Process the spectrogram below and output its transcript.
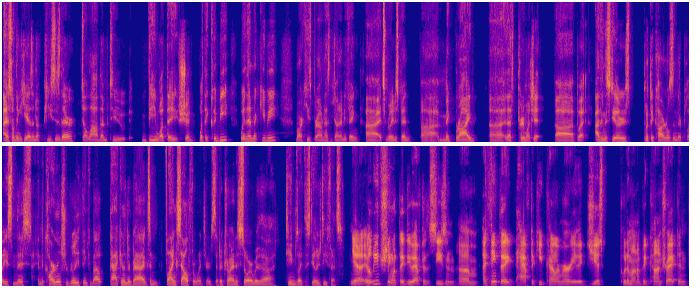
I just don't think he has enough pieces there to allow them to be what they should, what they could be with him at QB. Marquise Brown hasn't done anything. Uh, it's really just been uh, McBride. Uh, that's pretty much it. Uh, but I think the Steelers put the Cardinals in their place in this. And the Cardinals should really think about packing in their bags and flying south for winter instead of trying to soar with uh, teams like the Steelers defense. Yeah, it'll be interesting what they do after the season. Um, I think they have to keep Kyler Murray. They just put him on a big contract and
